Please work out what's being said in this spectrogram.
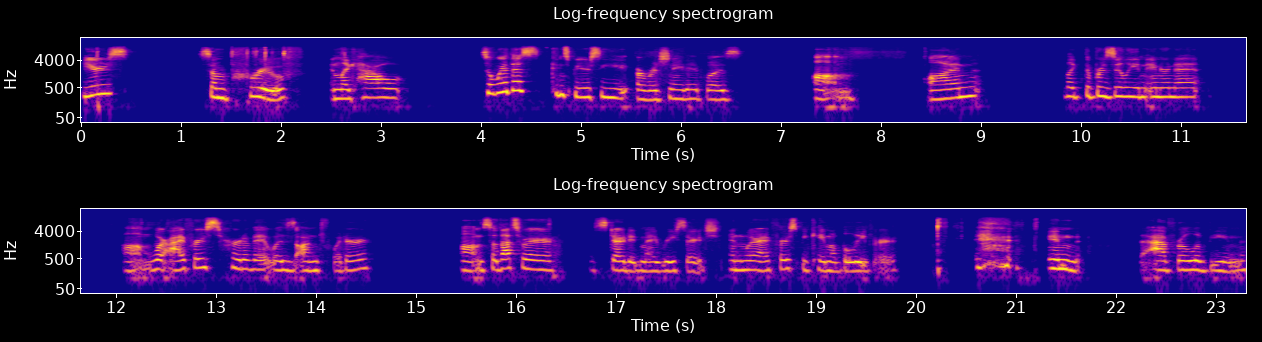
here's some proof and like how so where this conspiracy originated was um on like the Brazilian internet. Um, where I first heard of it was on Twitter. Um, so that's where I started my research and where I first became a believer in the Avril Lavigne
